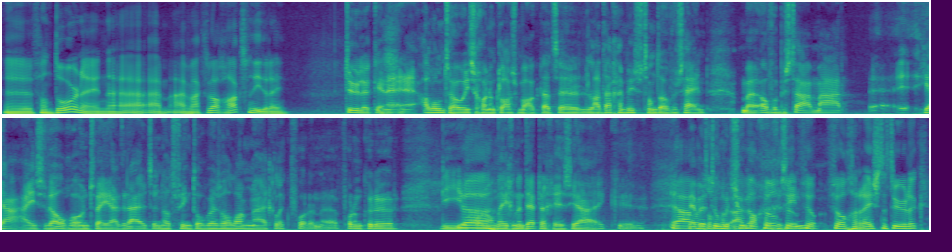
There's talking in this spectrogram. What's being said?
uh, van Doornen en uh, hij, hij maakte wel gehakt van iedereen. Tuurlijk, en Alonso is gewoon een klasbak. Dat, laat daar geen misverstand over zijn, maar over bestaan. Maar ja, hij is wel gewoon twee jaar eruit. En dat vind ik toch best wel lang eigenlijk voor een, uh, voor een coureur die ja. gewoon al 39 is. Ja, ik, ja, we hebben het toen met Schumacher veel, gezien. Veel, veel, natuurlijk.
